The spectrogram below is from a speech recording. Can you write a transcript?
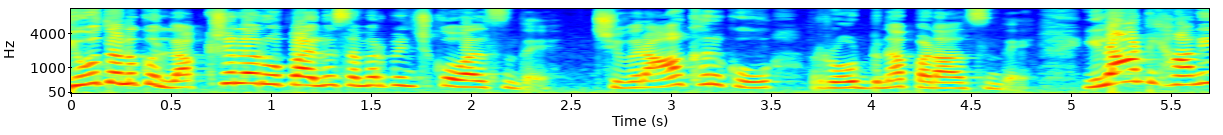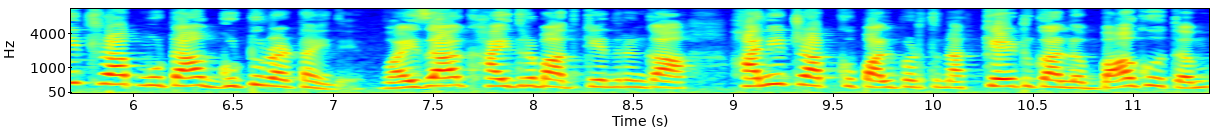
యువతలకు లక్షల రూపాయలు సమర్పించుకోవాల్సిందే. చివరాఖరుకు రోడ్డున పడాల్సిందే. ఇలాంటి హనీ ట్రాప్ ముఠా గుట్టురట్టయింది వైజాగ్ హైదరాబాద్ కేంద్రంగా హనీ ట్రాప్కు పాల్పడుతున్న కేటుగాళ్ళ బాగోతం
